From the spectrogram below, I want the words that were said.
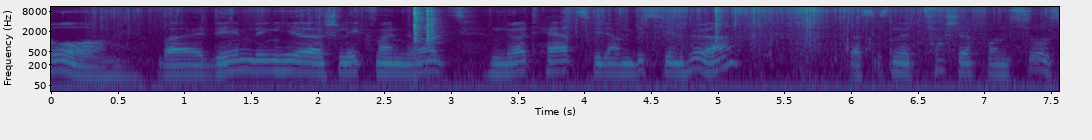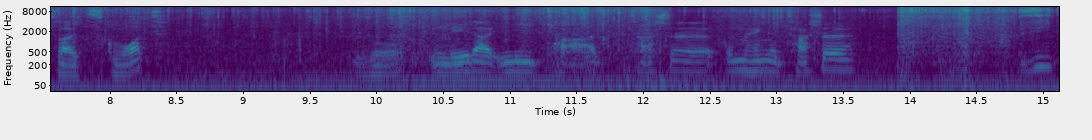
So, bei dem Ding hier, da schlägt mein Nerd, Nerdherz wieder ein bisschen höher. Das ist eine Tasche von Suicide Squad. So Lederimitat, Tasche, Umhängetasche. Sieht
